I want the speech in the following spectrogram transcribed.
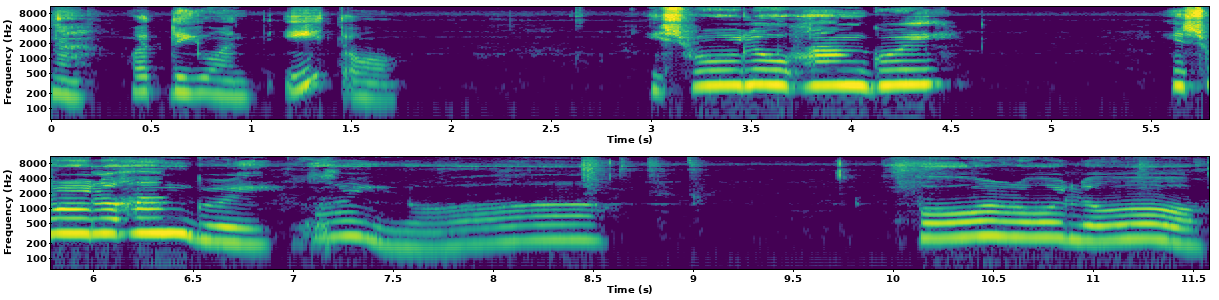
Nah, what do you want? Eat or? Is Rhooloo hungry? Is Rhooloo hungry? Ayo. Poor Rhooloo.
